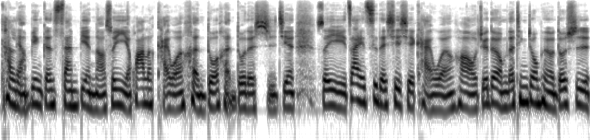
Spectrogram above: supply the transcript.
看两遍跟三遍呢，所以也花了凯文很多很多的时间。所以再一次的谢谢凯文哈，我觉得我们的听众朋友都是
